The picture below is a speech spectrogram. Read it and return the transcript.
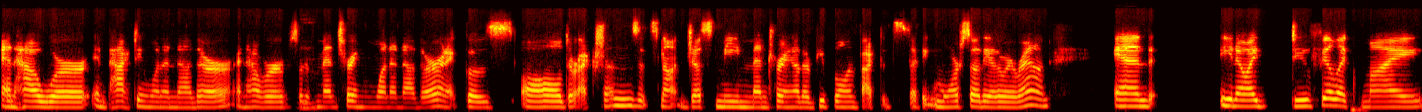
and how we're impacting one another and how we're sort of mm-hmm. mentoring one another. And it goes all directions. It's not just me mentoring other people. In fact it's i think more so the other way around. And you know i do feel like my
